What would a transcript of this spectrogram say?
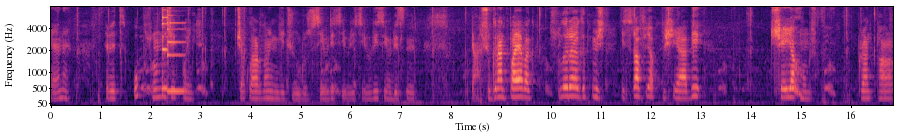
Yani. Evet. Hop sonunda checkpoint. Bıçaklardan geçiyoruz. Sivri sivri sivri sivri sivri. Ya şu Grandpa'ya bak. Suları akıtmış. israf yapmış ya. Bir şey yapmamış. Grandpa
